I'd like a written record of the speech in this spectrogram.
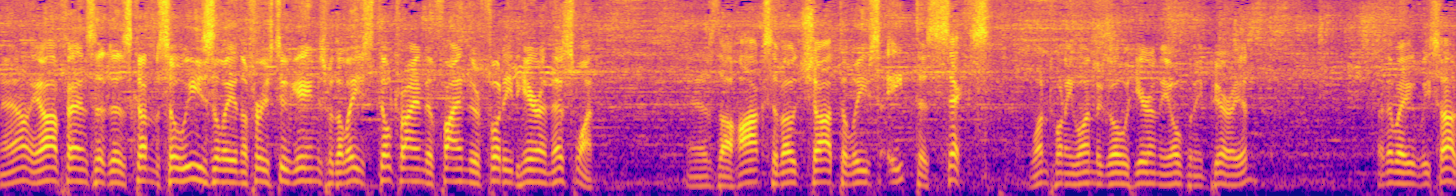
Well, the offense that has come so easily in the first two games, for the Leafs still trying to find their footing here in this one. As the Hawks have outshot the Leafs 8 to 6. 121 to go here in the opening period. By the way, we saw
